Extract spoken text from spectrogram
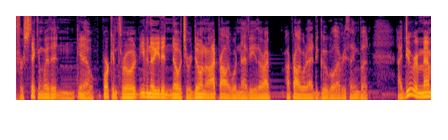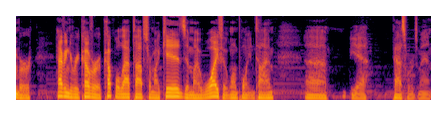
for sticking with it and, you know, working through it, even though you didn't know what you were doing, and I probably wouldn't have either. I, I probably would have had to Google everything, but I do remember having to recover a couple laptops for my kids and my wife at one point in time. Uh, yeah, passwords, man.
